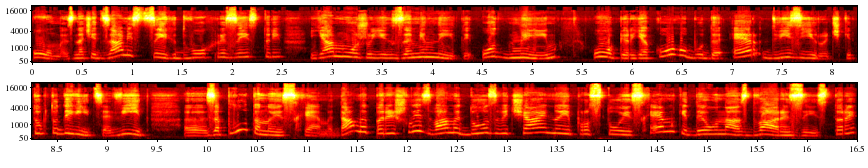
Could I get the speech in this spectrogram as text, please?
Оми. Значить, замість цих двох резисторів я можу їх замінити одним опір якого буде R дві зірочки. Тобто, дивіться, від е, заплутаної схеми да, ми перейшли з вами до звичайної простої схемки, де у нас два резистори,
